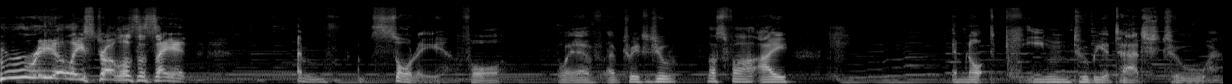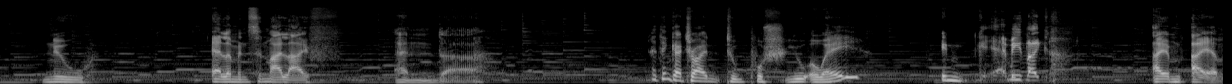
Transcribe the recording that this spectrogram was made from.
really struggles to say it. I'm, I'm sorry for the way I've, I've treated you thus far. I am not keen to be attached to new elements in my life, and uh, I think I tried to push you away. In, I mean, like, I am, I am,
